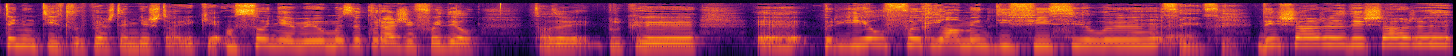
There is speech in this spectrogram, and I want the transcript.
tenho um título para esta minha história que é o sonho é meu, mas a coragem foi dele. Estás a ver? Porque uh, para ele foi realmente difícil uh, sim, sim. deixar, deixar uh,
